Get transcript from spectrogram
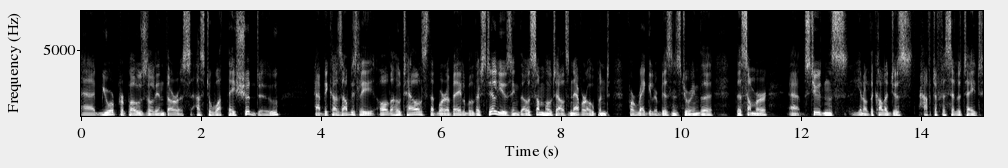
uh, your proposal in Doras as to what they should do? Uh, because obviously, all the hotels that were available, they're still using those. Some hotels never opened for regular business during the the summer. Uh, students, you know, the colleges have to facilitate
